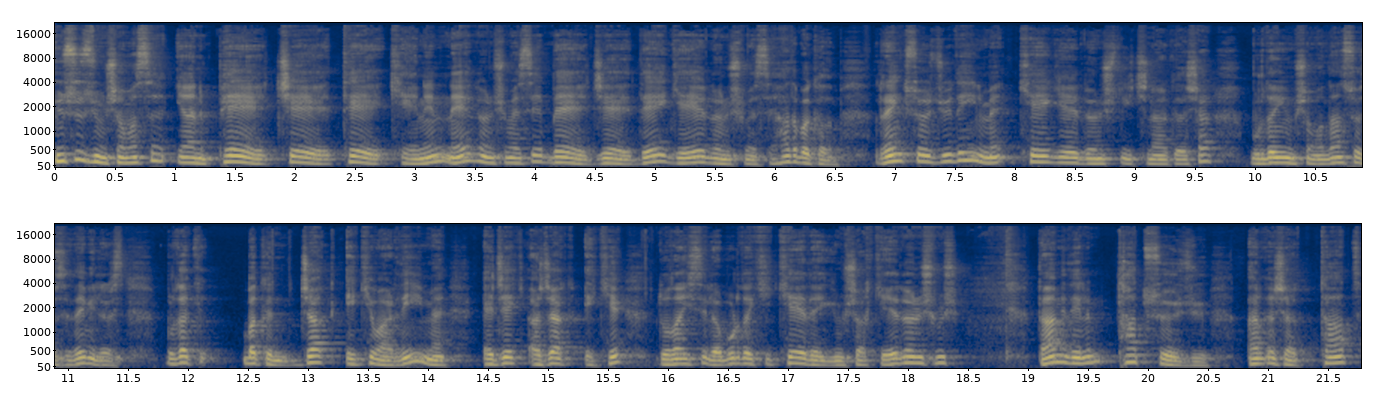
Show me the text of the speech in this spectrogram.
Ünsüz yumuşaması yani P, Ç, T, K'nin neye dönüşmesi? B, C, D, G'ye dönüşmesi. Hadi bakalım. Renk sözcüğü değil mi? K, G'ye dönüştüğü için arkadaşlar burada yumuşamadan söz edebiliriz. Burada bakın cak eki var değil mi? Ecek, acak eki. Dolayısıyla buradaki K de yumuşak K'ye dönüşmüş. Devam edelim. Tat sözcüğü. Arkadaşlar tat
